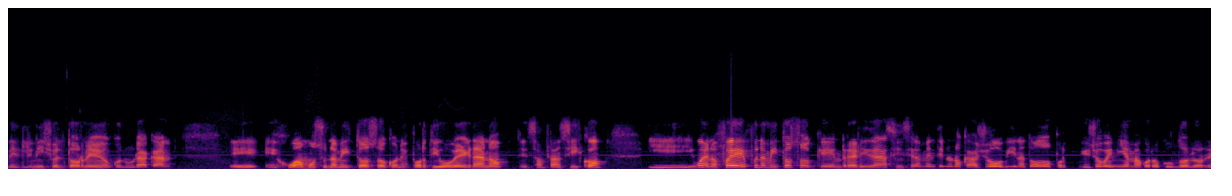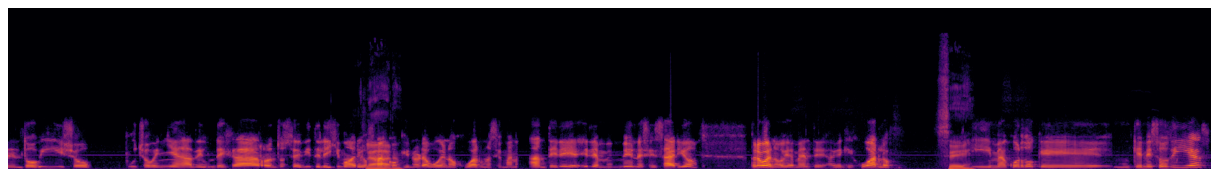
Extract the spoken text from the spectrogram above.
del inicio del torneo con Huracán, eh, jugamos un amistoso con Sportivo Belgrano en San Francisco. Y, bueno, fue, fue un amistoso que en realidad sinceramente no nos cayó bien a todos porque yo venía, me acuerdo, con un dolor en el tobillo, Pucho venía de un desgarro, entonces, viste, le dijimos a Darío Claro. Franco que no era bueno jugar una semana antes, era, era medio necesario, pero bueno, obviamente, había que jugarlo. Sí. Y me acuerdo que, que en esos días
